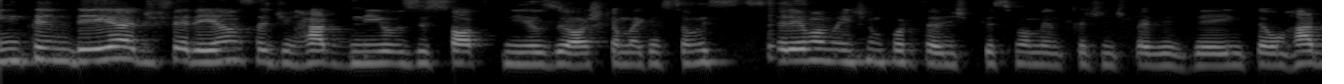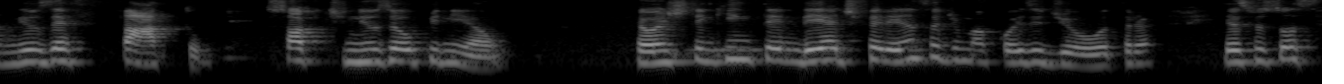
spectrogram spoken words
entender a diferença de hard news e soft news, eu acho que é uma questão extremamente importante para esse momento que a gente vai viver. Então, hard news é fato, soft news é opinião. Então, a gente tem que entender a diferença de uma coisa e de outra, e as pessoas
